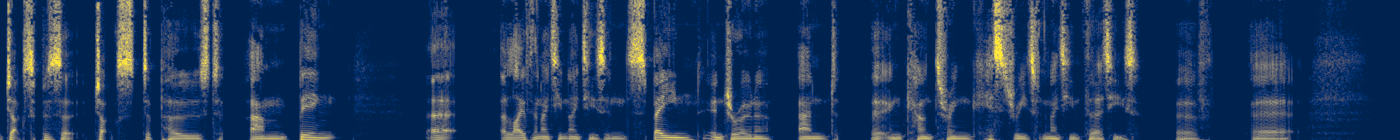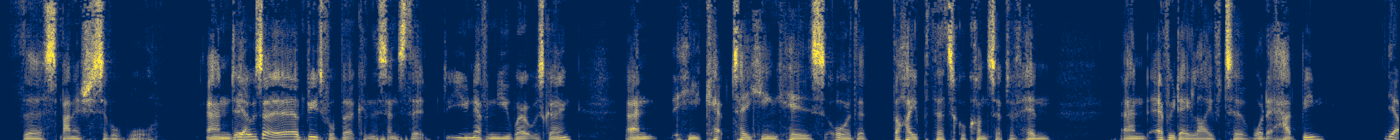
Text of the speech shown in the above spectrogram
juxtaposed, juxtaposed um, being uh, alive in the 1990s in Spain in Girona and uh, encountering histories from the 1930s of uh, the Spanish Civil War. And Yeah. it was a, a beautiful book in the sense that you never knew where it was going. And he kept taking his or the, the hypothetical concept of him and everyday life to what it had been. Yeah.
